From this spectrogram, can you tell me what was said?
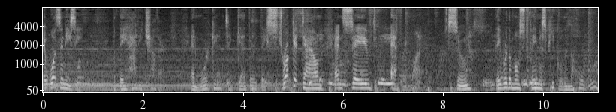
It wasn't easy, but they had each other. And working together, they struck it down and saved everyone. Soon, they were the most famous people in the whole world.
